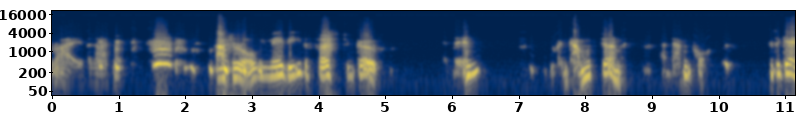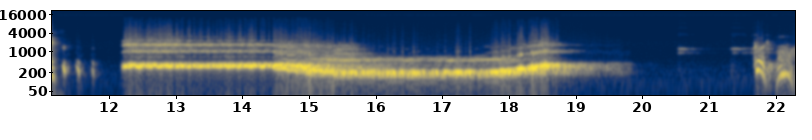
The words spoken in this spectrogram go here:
cry, Belassus. After all, you may be the first to go. And then you can come with Dermot and Davenport as a guest. Good Lord.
